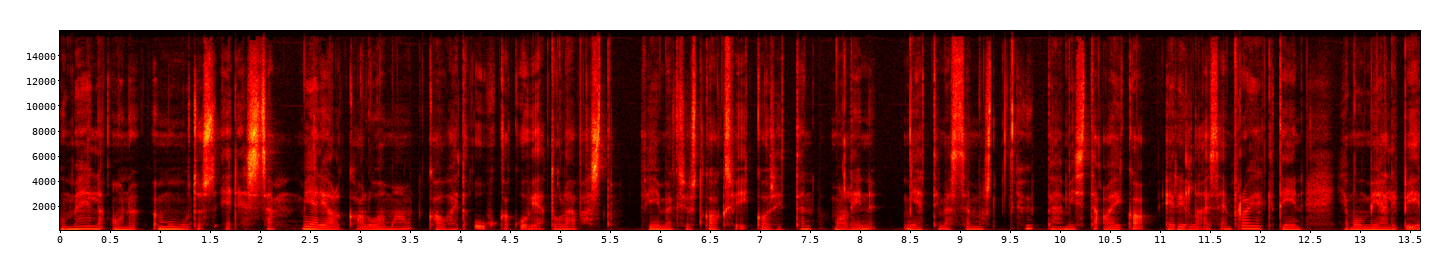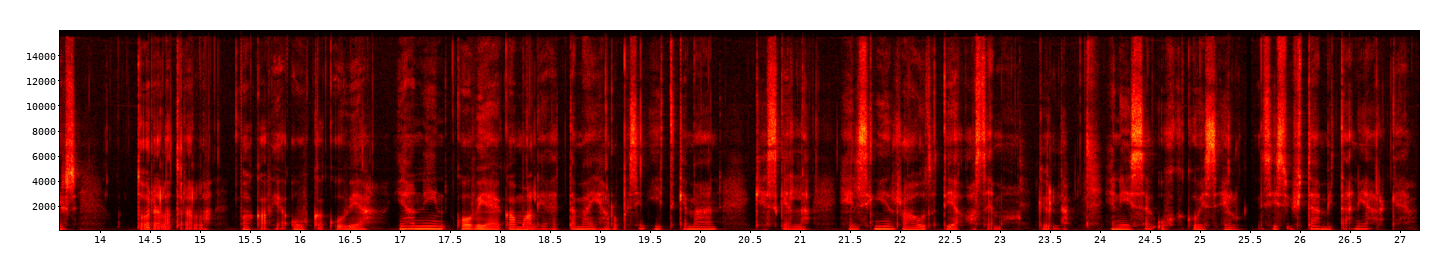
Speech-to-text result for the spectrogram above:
Kun meillä on muutos edessä, mieli alkaa luomaan kauheita uhkakuvia tulevasta. Viimeksi just kaksi viikkoa sitten mä olin miettimässä semmoista hyppäämistä aika erilaiseen projektiin ja mun mieli piirsi todella todella vakavia uhkakuvia. Ihan niin kovia ja kamalia, että mä ihan rupesin itkemään keskellä Helsingin rautatieasemaa. Kyllä. Ja niissä uhkakuvissa ei ollut siis yhtään mitään järkeä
